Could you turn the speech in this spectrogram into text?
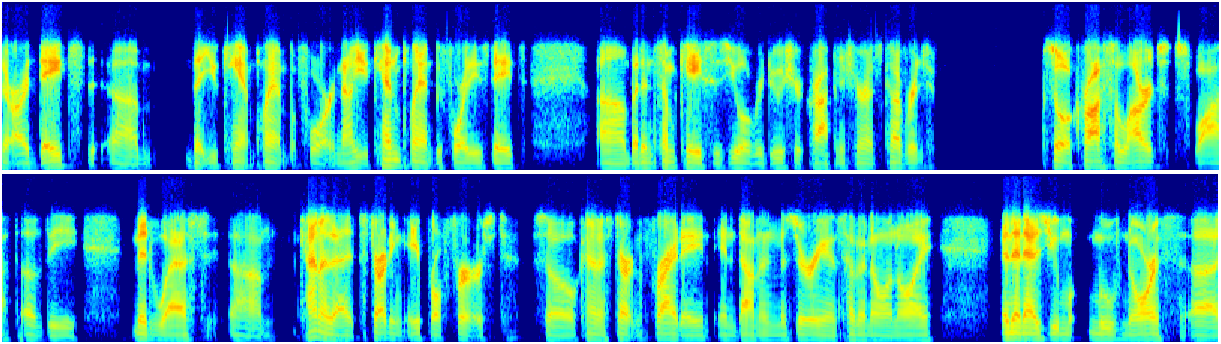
there are dates um, that you can't plant before. Now you can plant before these dates, uh, but in some cases you will reduce your crop insurance coverage. So across a large swath of the Midwest, um, kind of that starting April 1st, so kind of starting Friday and down in Missouri and Southern Illinois, and then as you m- move north, uh,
